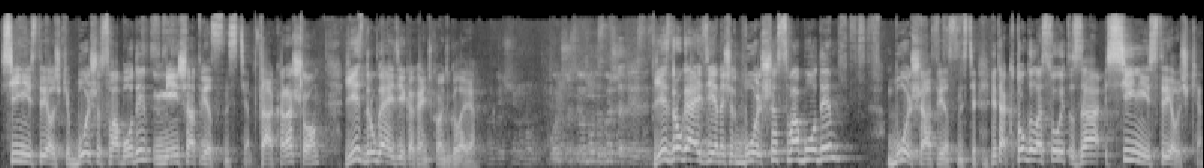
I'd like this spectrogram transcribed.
Синие стрелочки. Больше свободы, меньше ответственности. Так, хорошо. Есть другая идея какая-нибудь кого-нибудь в голове? А почему? Больше свободы, больше ответственности. Есть другая идея, значит, больше свободы, больше ответственности. Итак, кто голосует за синие стрелочки?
